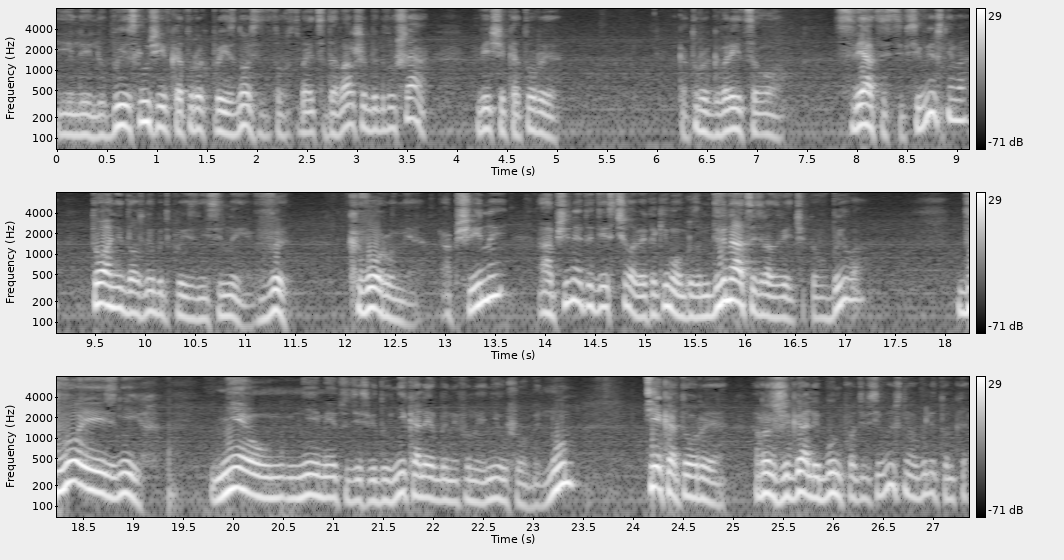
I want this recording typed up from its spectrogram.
или любые случаи, в которых произносится, то, что называется даварша душа, вещи, которые, в которых говорится о святости Всевышнего, то они должны быть произнесены в кворуме общины, а община это 10 человек. Каким образом? 12 разведчиков было, Двое из них не, не имеются здесь в виду ни Калев бен Ифуне, ни Ушо бен Нун. Те, которые разжигали бунт против Всевышнего, были только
